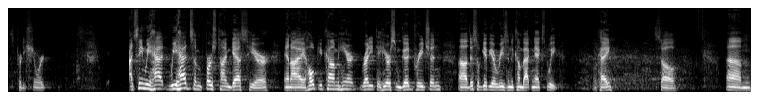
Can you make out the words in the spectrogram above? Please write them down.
It's pretty short. I've seen we had, we had some first time guests here, and I hope you come here ready to hear some good preaching. Uh, this will give you a reason to come back next week, okay? so, um,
